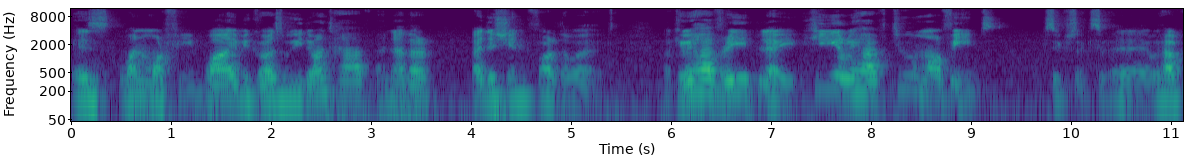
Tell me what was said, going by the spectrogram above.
is one morpheme. Why? Because we don't have another addition for the word. Okay, we have replay. Here we have two morphemes. Uh, we have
